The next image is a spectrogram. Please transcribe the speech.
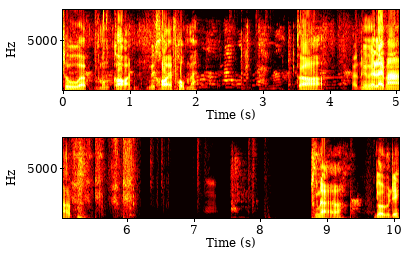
สู้กับมังกรไม่ขอให้ผมไหมก็ไม่มีอะไรมากครับ ถึงไหนวะโยนไปดิ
